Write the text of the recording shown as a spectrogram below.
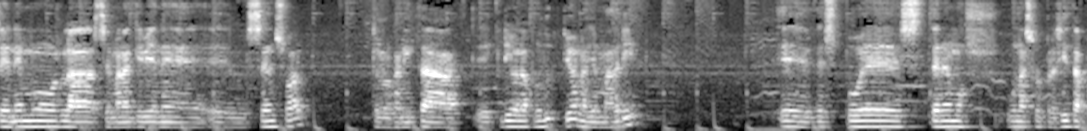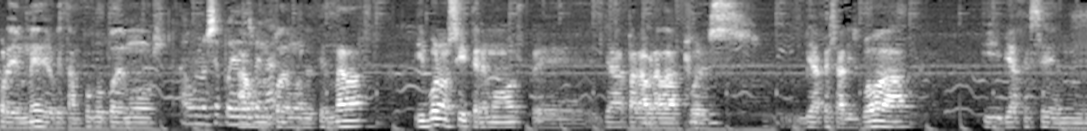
tenemos la semana que viene el Sensual, que lo organiza eh, la Producción ahí en Madrid. Eh, después tenemos una sorpresita por ahí en medio que tampoco podemos. Aún no se puede aún no podemos decir nada. Y bueno, sí, tenemos eh, ya para grabar pues viajes a Lisboa y viajes en,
